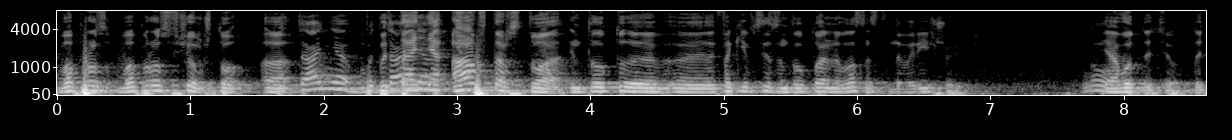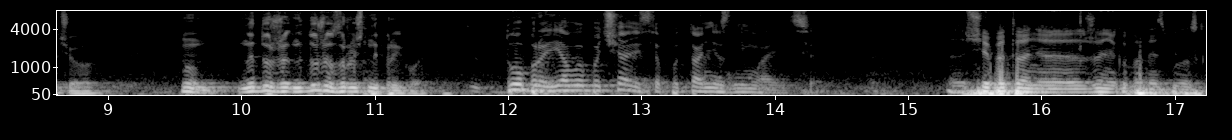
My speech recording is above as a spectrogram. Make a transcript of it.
вопрос, вопрос в чем, что э, питання, питання, питання авторства інтелекту... е, фахівці з інтелектуальної власності не вирішують. ну, Я от до цього, до чого. Ну, не дуже, не дуже зручний приклад. добре, я вибачаюся, питання знімається. Е, Ще питання, Женя Компетенць, будь ласка.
